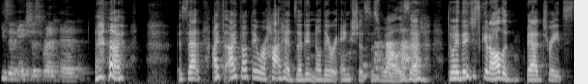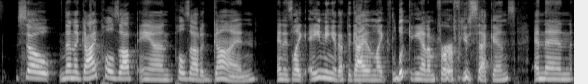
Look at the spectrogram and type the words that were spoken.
He's an anxious redhead. Is that I? Th- I thought they were hotheads. I didn't know they were anxious as well. Is that the way they just get all the bad traits? So then a guy pulls up and pulls out a gun and is like aiming it at the guy and like looking at him for a few seconds. And then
